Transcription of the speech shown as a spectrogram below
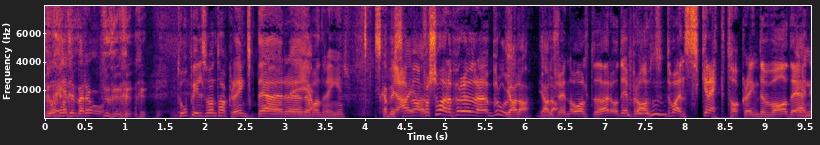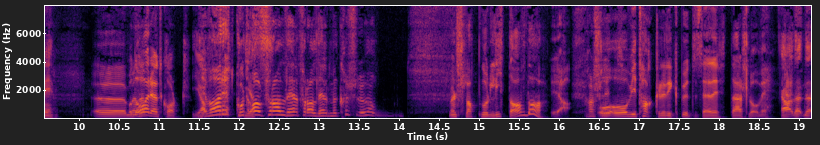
Da er det bare å To pils og en takling. Det er ja. det man trenger. Skal vi Ja, si men han forsvarer brødre, bror, Ja da, ja da. og alt det der, og det er bra. Det var en skrekktakling, det var det. Enig. Uh, Og det var rødt kort. Ja. Det var rødt kort, Yes. for all del, for all del, men kanskje du har Men slapp nå litt av, da. Ja, kanskje litt. og vi takler ikke på utesteder. Der slår vi. Ja, det, det,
